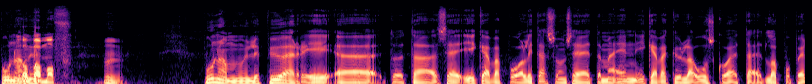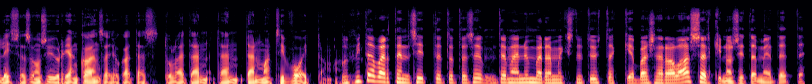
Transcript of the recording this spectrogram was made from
punamy- Obamov. Hmm. Punamylly pyörii. Äh, tota, se ikävä puoli tässä on se, että mä en ikävä kyllä usko, että, että loppupelissä se on Syyrian kansa, joka tässä tulee tämän, tämän, tämän matsin voittamaan. Mutta mitä varten sitten, tota, se, mitä mä en ymmärrä, miksi nyt yhtäkkiä Bashar al-Assadkin on sitä mieltä, että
